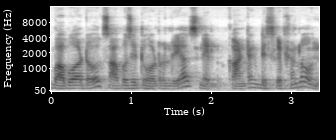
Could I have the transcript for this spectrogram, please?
Babu auto works opposite hotel Riyaz Nellore contact డిస్క్రిప్షన్లో ఉంది.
